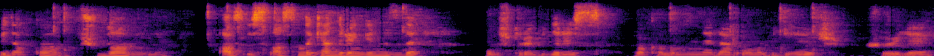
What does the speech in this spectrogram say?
Bir dakika. Şuradan mıydı? As aslında kendi rengimizi de oluşturabiliriz. Bakalım neler olabilir. Şöyle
